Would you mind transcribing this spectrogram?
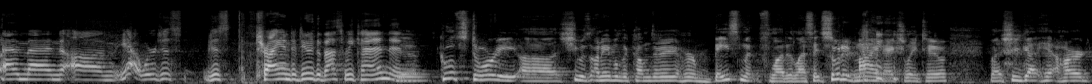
and then, um, yeah, we're just just trying to do the best we can. And Cool story. Uh, she was unable to come today. Her basement flooded last night. So did mine, actually, too. But she got hit hard.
